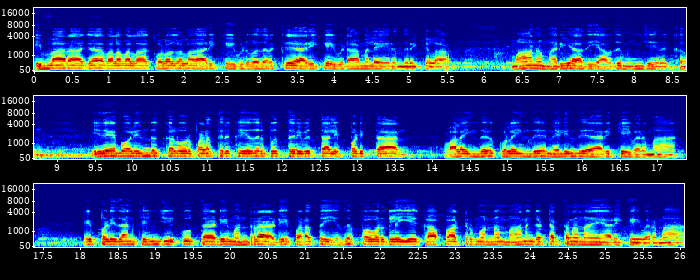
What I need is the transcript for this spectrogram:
இவ்வாறாக வளவலா கொலகொலா அறிக்கை விடுவதற்கு அறிக்கை விடாமலே இருந்திருக்கலாம். மான மரியாதையாவது மிஞ்சி இருக்கும். இதேபோல் இந்துக்கள் ஒரு படத்திற்கு எதிர்ப்பு தெரிவித்தால் இப்படித்தான் வளைந்து குலைந்து நெளிந்து அறிக்கை வருமா? இப்படிதான் கெஞ்சி கூத்தாடி மன்றாடி படத்தை எதிர்ப்பவர்களையே காப்பாற்றும் வண்ணம் மானங்கட்டத்தனமாய் அறிக்கை வருமா?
